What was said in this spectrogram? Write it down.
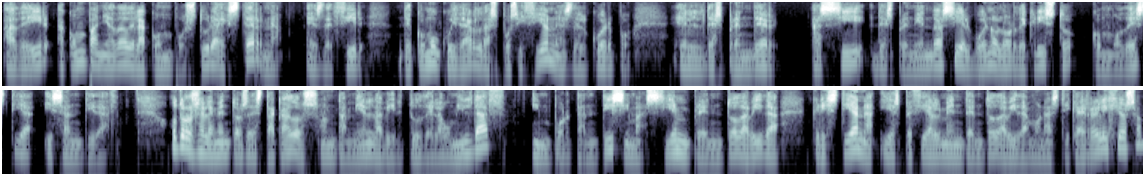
ha de ir acompañada de la compostura externa, es decir, de cómo cuidar las posiciones del cuerpo, el desprender así, desprendiendo así el buen olor de Cristo con modestia y santidad. Otros elementos destacados son también la virtud de la humildad, importantísima siempre en toda vida cristiana y especialmente en toda vida monástica y religiosa,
